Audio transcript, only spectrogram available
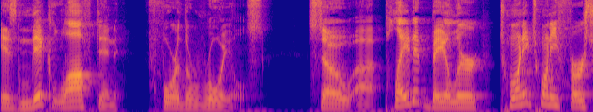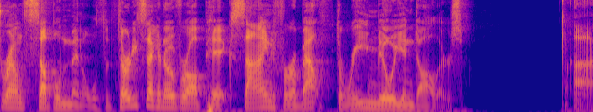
Is Nick Loftin for the Royals? So uh, played at Baylor, 2020 first round supplemental was the 32nd overall pick, signed for about $3 million. Uh,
